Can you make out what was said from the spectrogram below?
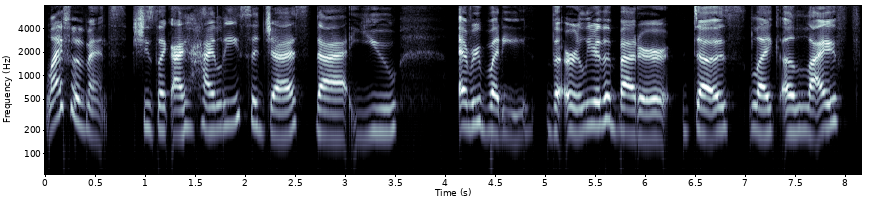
life events. She's like i highly suggest that you everybody the earlier the better does like a life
